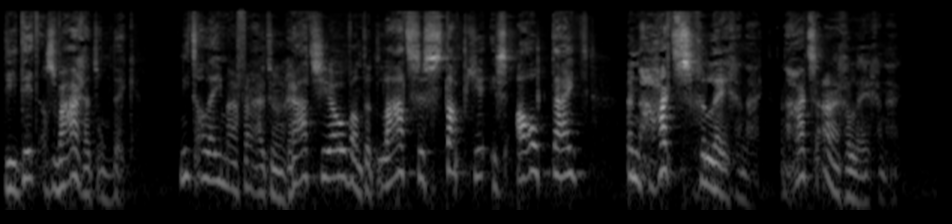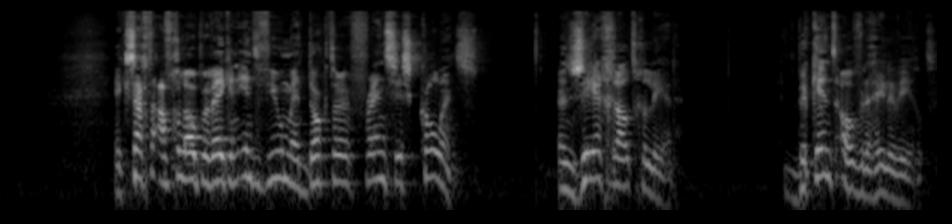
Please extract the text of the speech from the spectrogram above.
die dit als waarheid ontdekken. Niet alleen maar vanuit hun ratio, want het laatste stapje is altijd een hartsgelegenheid, een hartsaangelegenheid. Ik zag de afgelopen week een interview met dokter Francis Collins, een zeer groot geleerde, bekend over de hele wereld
